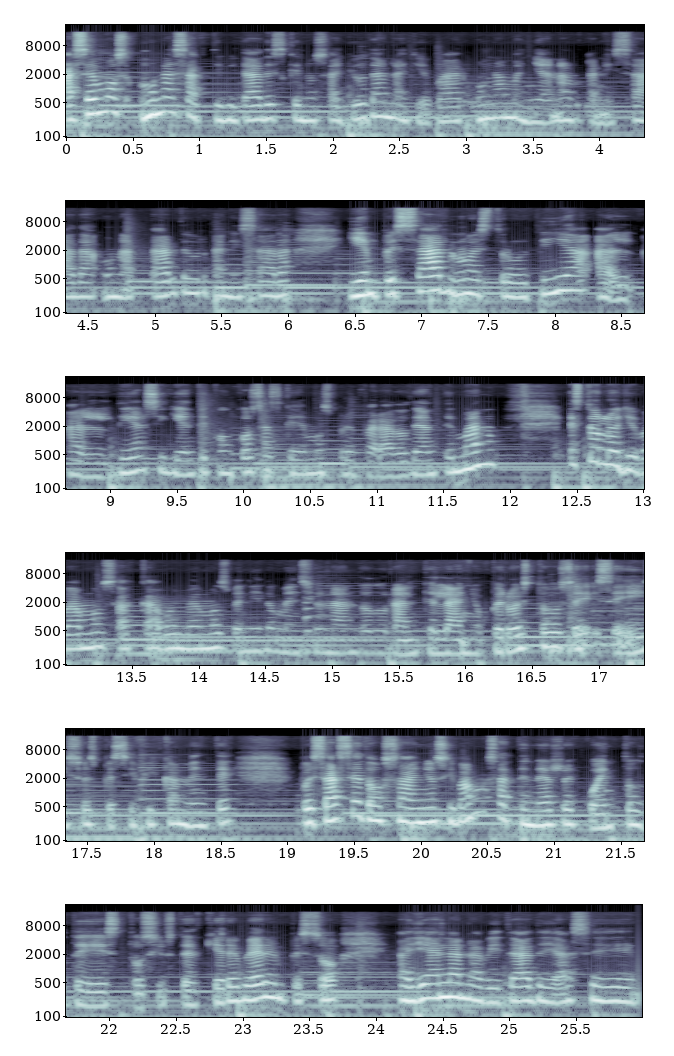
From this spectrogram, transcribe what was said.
Hacemos unas actividades que nos ayudan a llevar una mañana organizada, una tarde organizada y empezar nuestro día al, día siguiente con cosas que hemos preparado de antemano. Esto lo llevamos a cabo y lo hemos venido mencionando durante el año, pero esto se, se hizo específicamente pues hace dos años y vamos a tener recuentos de esto. Si usted quiere ver, empezó allá en la Navidad de hace,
